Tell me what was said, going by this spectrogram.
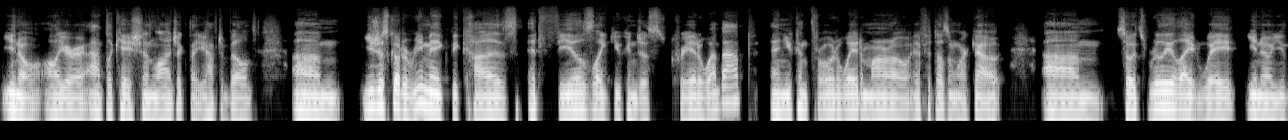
you know all your application logic that you have to build um, you just go to remake because it feels like you can just create a web app and you can throw it away tomorrow if it doesn't work out. Um, so it's really lightweight you know you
